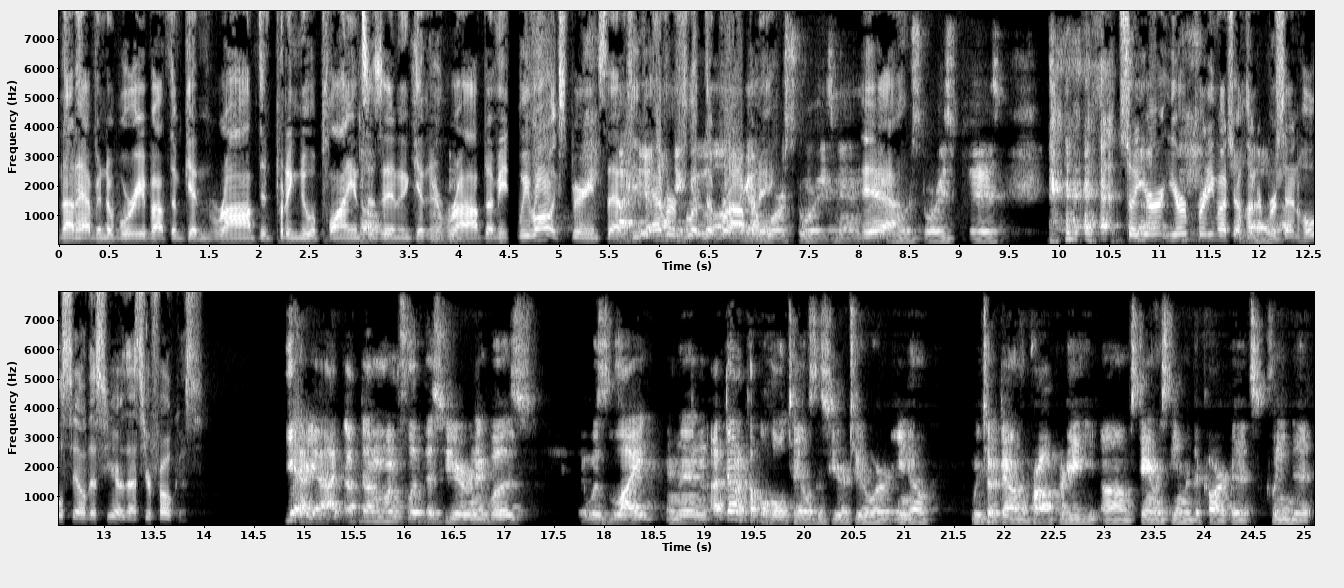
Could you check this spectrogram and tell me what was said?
not having to worry about them getting robbed and putting new appliances No. in and getting robbed. I mean, we've all experienced that. If you've I ever can flipped a. I property. horror stories, man. Yeah. horror stories for days. So you're you're pretty much a 100% wholesale this year. That's your focus. Yeah, yeah. I've, I've done one flip this year, and it was it was light. And then I've done a couple wholesales this year too, where you know we took down the property, um, Stanley steamered the carpets, cleaned it,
